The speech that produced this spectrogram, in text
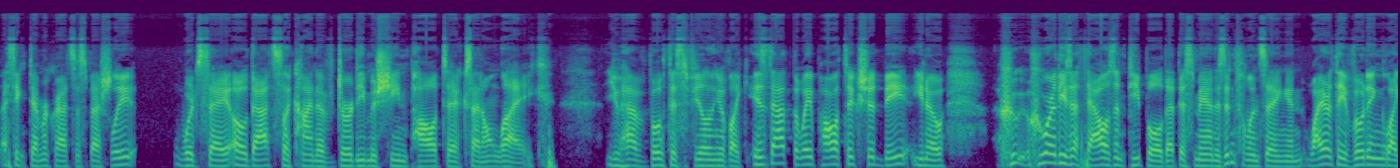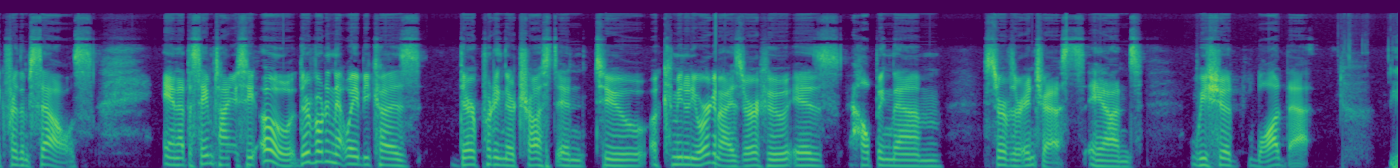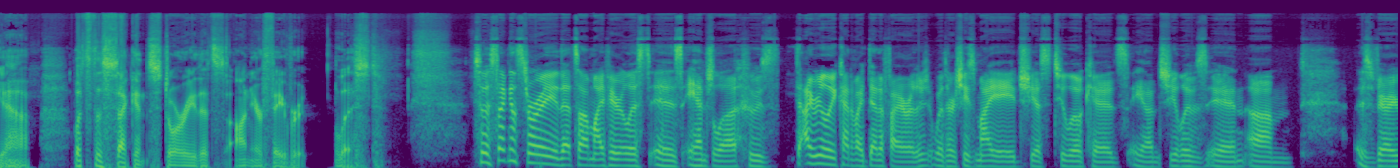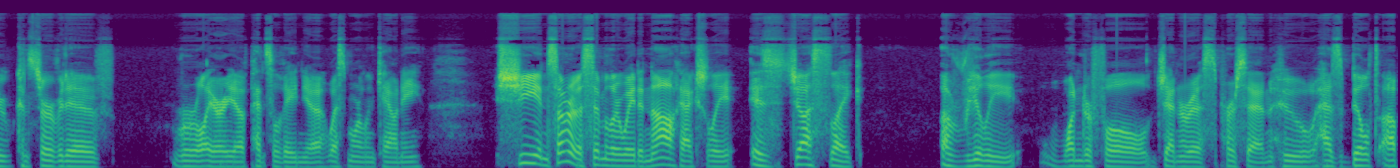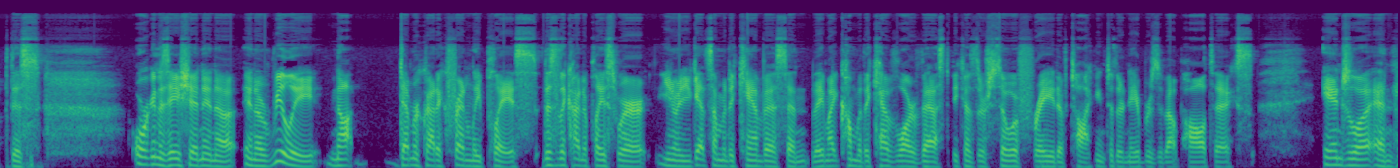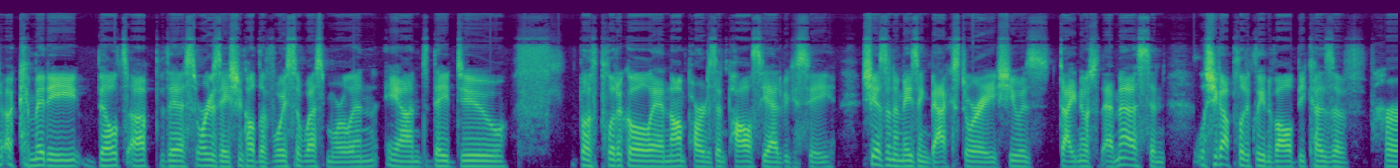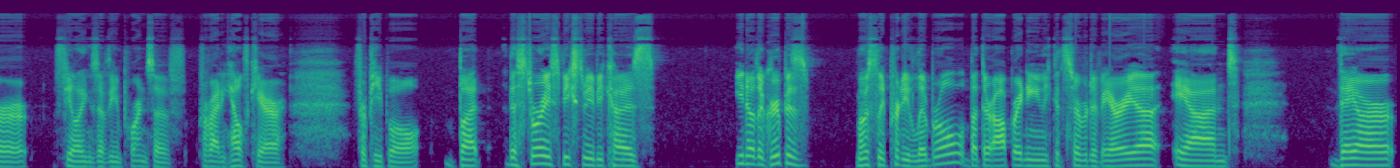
I think Democrats especially would say, "Oh, that's a kind of dirty machine politics I don't like." You have both this feeling of like, "Is that the way politics should be?" You know, who who are these a thousand people that this man is influencing, and why aren't they voting like for themselves? And at the same time, you see, oh, they're voting that way because they're putting their trust into a community organizer who is helping them serve their interests. And we should laud that. Yeah. What's the second story that's on your favorite list? So the second story that's on my favorite list is Angela, who's I really kind of identify her with her. She's my age. She has two little kids, and she lives in um, this very conservative rural area of Pennsylvania, Westmoreland County she, in sort of a similar way to Nach, actually, is just like a really wonderful, generous person who has built up this organization in a in a really not democratic friendly place. This is the kind of place where, you know, you get someone to canvas and they might come with a Kevlar vest because they're so afraid of talking to their neighbors about politics. Angela and a committee built up this organization called the Voice of Westmoreland and they do both political and nonpartisan policy advocacy. She has an amazing backstory. She was diagnosed with MS and well, she got politically involved because of her feelings of the importance of providing health care for people. But the story speaks to me because, you know, the group is mostly pretty liberal, but they're operating in a conservative area and they are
